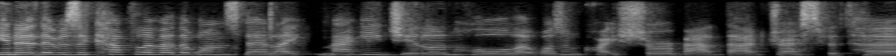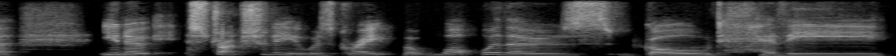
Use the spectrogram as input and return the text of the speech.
you know, there was a couple of other ones there, like Maggie Gyllenhaal. I wasn't quite sure about that dress with her. You know, structurally it was great, but what were those gold heavy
